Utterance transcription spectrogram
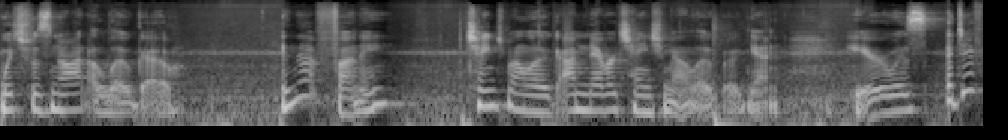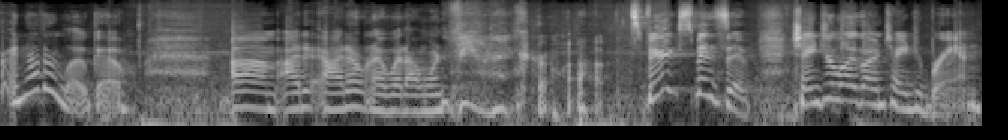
which was not a logo. Isn't that funny? Change my logo. I'm never changing my logo again. Here was a different, another logo. Um, I, I don't know what I want to be when I grow up. It's very expensive. Change your logo and change your brand.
